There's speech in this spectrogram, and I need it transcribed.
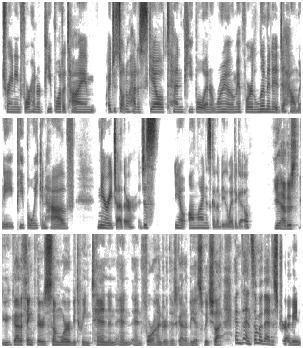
training 400 people at a time I just don't know how to scale 10 people in a room if we're limited to how many people we can have near each other. Just, you know, online is going to be the way to go. Yeah, there's you got to think there's somewhere between 10 and and and 400 there's got to be a sweet spot. And and some of that is true. I mean,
